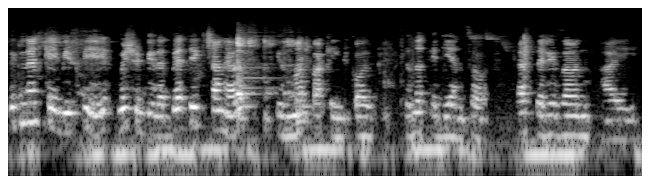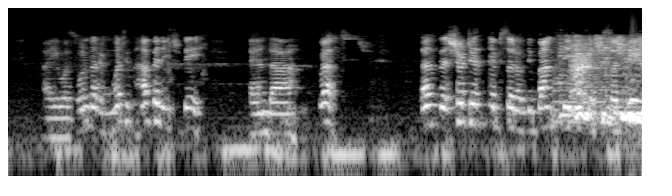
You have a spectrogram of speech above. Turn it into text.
Signet KBC, which should be the basic channel, is not working because it's not ADN. So that's the reason I I was wondering what is happening today. And uh, well, that's the shortest episode of the Bank Series, episode 8.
